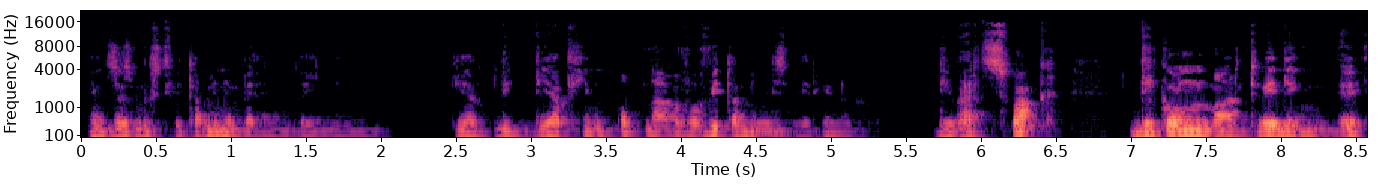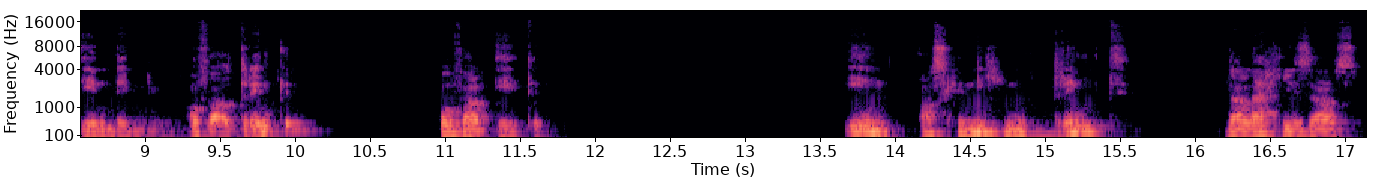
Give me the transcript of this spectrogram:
mijn zus moest vitamine bij, bijnemen. Die had, die, die had geen opname van vitamines meer genoeg. Die werd zwak. Die kon maar twee dingen, eh, één ding doen. Ofwel drinken, ofwel eten. Eén, als je niet genoeg drinkt, dan leg je zelfs,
